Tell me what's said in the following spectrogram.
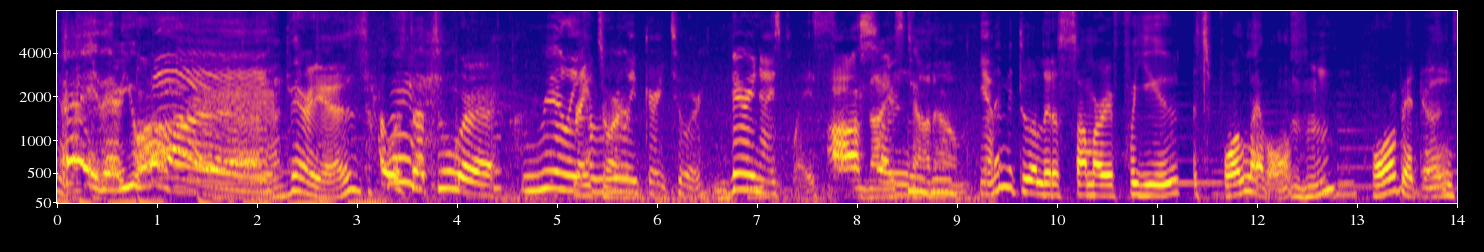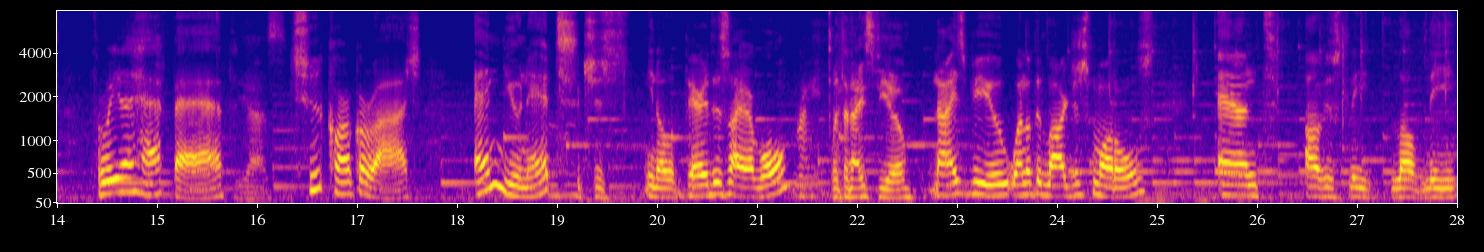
Hey, there you are. And there he is. How was that tour? Really, Great a tour. really great tour. Very mm-hmm. nice place. Awesome. Nice mm-hmm. townhome. Yeah. Let me do a little summary for you. It's four levels, mm-hmm. four bedrooms, three and a half bath, Yes. two car garage, and unit, which is, you know, very desirable. Right. With a nice view. Nice view, one of the largest models, and obviously lovely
